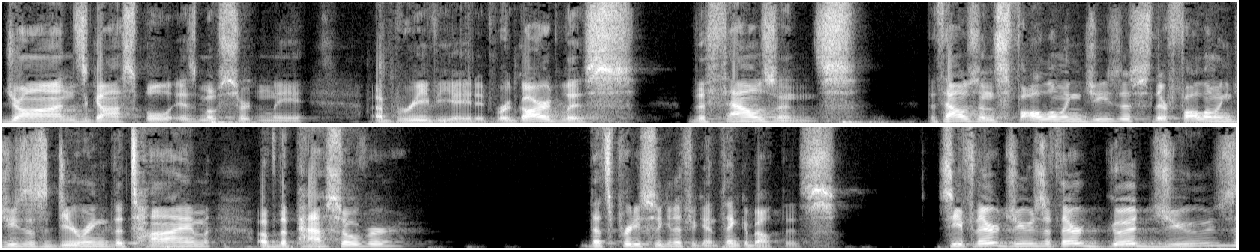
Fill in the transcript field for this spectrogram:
John's gospel is most certainly abbreviated. Regardless, the thousands, the thousands following Jesus, they're following Jesus during the time of the Passover. That's pretty significant. Think about this. See, if they're Jews, if they're good Jews,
